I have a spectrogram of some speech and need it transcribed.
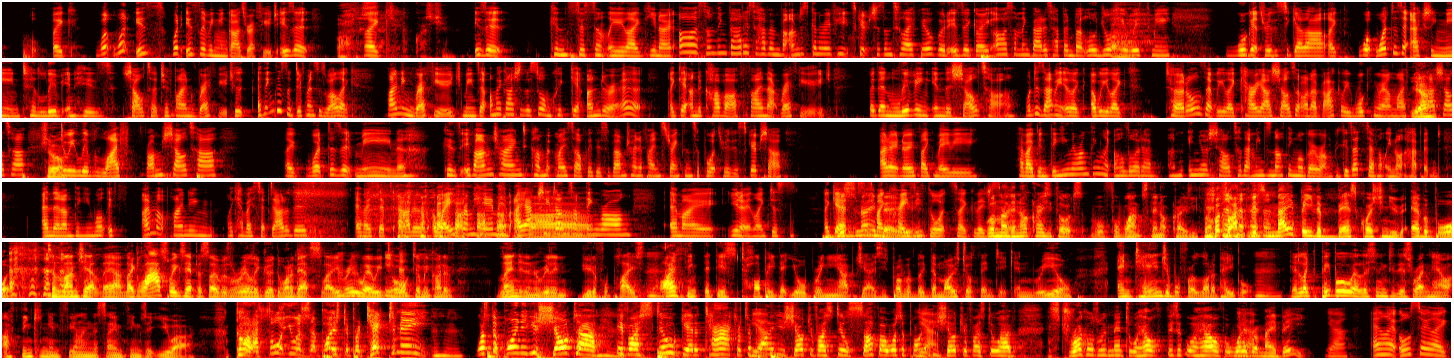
like what what is what is living in God's refuge? Is it Oh, that's Like- such a good question. is it consistently like you know oh something bad has happened but i'm just going to repeat scriptures until i feel good. Is it going oh something bad has happened but lord you're here ah. with me. We'll get through this together. Like what what does it actually mean to live in his shelter to find refuge? I think there's a difference as well like finding refuge means that oh my gosh there's a storm quick get under it. Like get under cover find that refuge. But then living in the shelter what does that mean? Like are we like turtles that we like carry our shelter on our back are we walking around life Yeah. with our shelter Sure. do we live life from shelter like what does it mean because if i'm trying to comfort myself with this if i'm trying to find strength and support through the scripture i don't know if like maybe have i been thinking the wrong thing like oh lord I've, i'm in your shelter that means nothing will go wrong because that's definitely not happened And then I'm thinking, well, if I'm not finding like, have I stepped out of this? Have I stepped out of away from him? Have I actually done something wrong? Am I, you know, like just again, This this, is my be- crazy thoughts. Like they just Well, no, go- they're not crazy thoughts. Well, for once, they're not crazy thoughts. like this may be the best question you've ever bought to lunch out loud. Like last week's episode was really good, the one about slavery, where we talked and we kind of landed in a really beautiful place. Mm. I think that this topic that you're bringing up, Jazz, is probably the most authentic and real and tangible for a lot of people. Mm. Okay, like people who are listening to this right now are thinking and feeling the same things that you are. God, I thought you were supposed to protect me. Mm-hmm. What's the point of your shelter if I still get attacked? What's the Yeah. point of your shelter if I still suffer? What's the point Yeah. of your shelter if I still have struggles with mental health, physical health, or whatever Yeah. it may be? Yeah. And I also like,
